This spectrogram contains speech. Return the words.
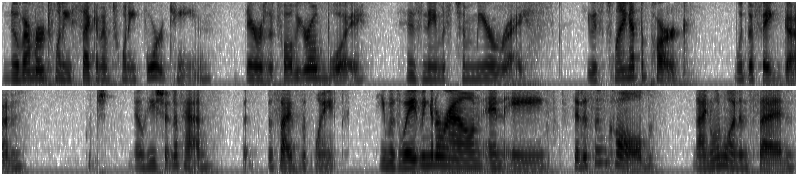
November 22nd of 2014, there was a 12-year-old boy. His name is Tamir Rice. He was playing at the park with a fake gun, which no he shouldn't have had, but besides the point. He was waving it around and a citizen called 911 and said,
